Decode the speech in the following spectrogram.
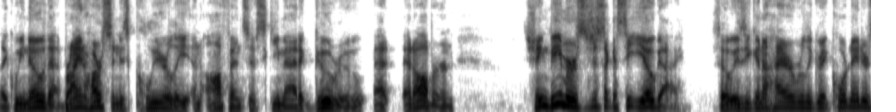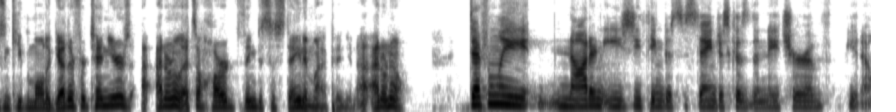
Like we know that. Bryan Harsin is clearly an offensive schematic guru at, at Auburn. Shane Beamer is just like a CEO guy. So is he going to hire really great coordinators and keep them all together for 10 years? I, I don't know. That's a hard thing to sustain, in my opinion. I, I don't know. Definitely not an easy thing to sustain just because the nature of, you know,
